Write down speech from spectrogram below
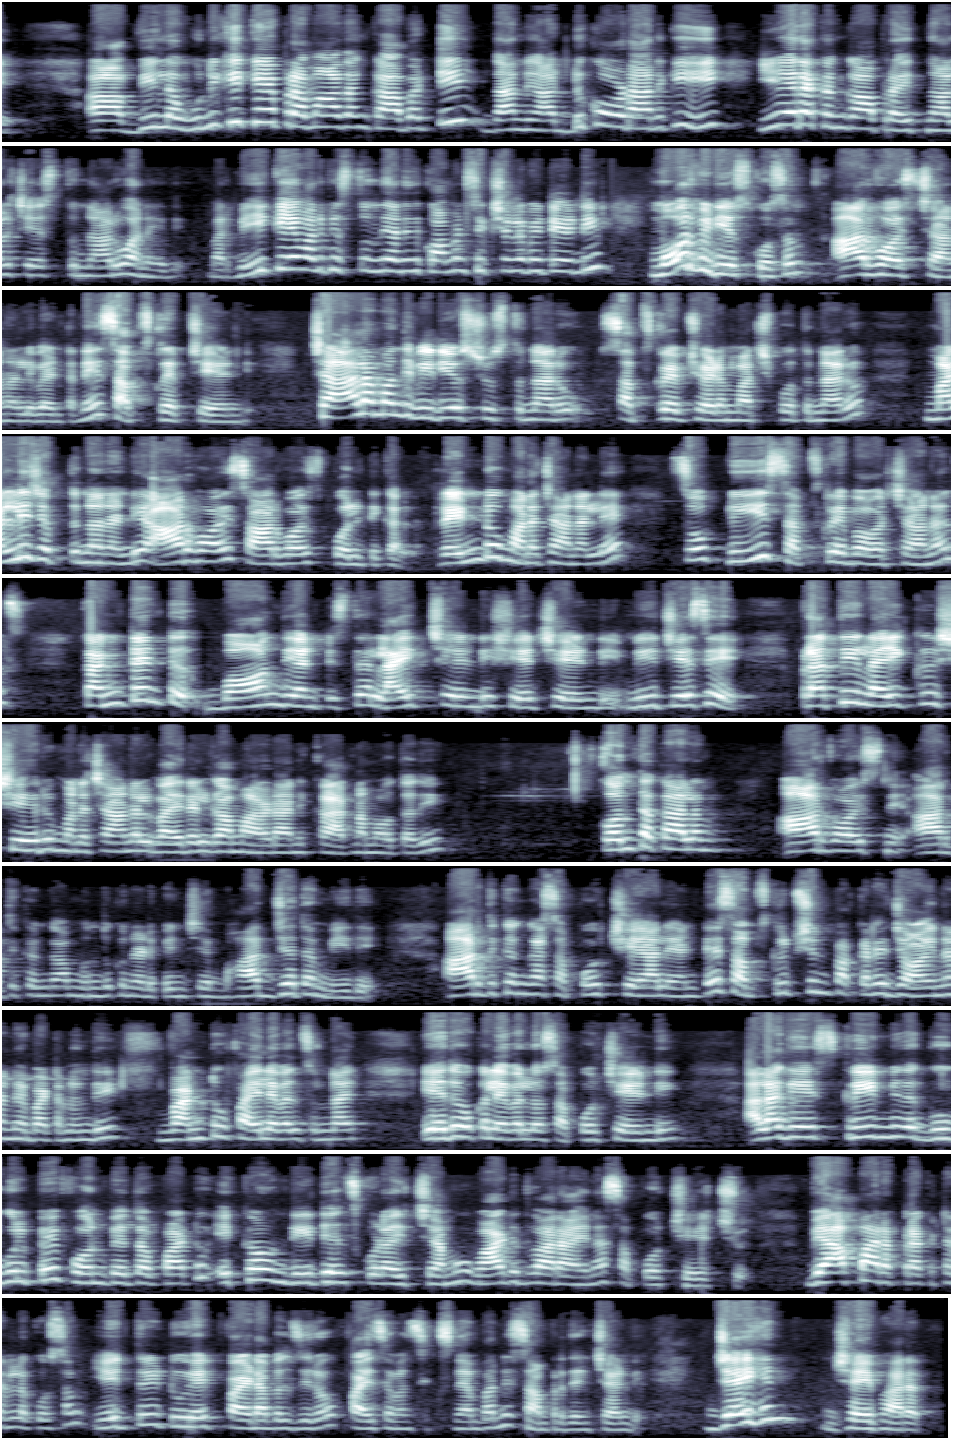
వీళ్ళ ఉనికికే ప్రమాదం కాబట్టి దాన్ని అడ్డుకోవడానికి ఏ రకంగా ప్రయత్నాలు చేస్తున్నారు అనేది. మరి మీకేమనిపిస్తుంది అనేది కామెంట్ సెక్షన్లో పెట్టేయండి. మోర్ వీడియోస్ కోసం ఆర్ వాయిస్ ఛానల్ వెంటనే సబ్స్క్రైబ్ చేయండి. చాలా మంది వీడియోస్ చూస్తున్నారు సబ్స్క్రైబ్ చేయడం మర్చిపోతున్నారు. మళ్ళీ చెప్తున్నానండి R voice R voice political రెండు మన ఛానల్లే. So please subscribe our channels content బాగుంది అనిపిస్తే లైక్ చేయండి షేర్ చేయండి. మీరు చేసే ప్రతి లైక్ షేర్ మన ఛానల్ వైరల్గా మారడానికి కారణమవుతుంది. కొంతకాలం ఆర్ వాయిస్ని ఆర్థికంగా ముందుకు నడిపించే బాధ్యత మీదే. ఆర్థికంగా సపోర్ట్ చేయాలి అంటే సబ్స్క్రిప్షన్ పక్కనే జాయిన్ అనే బటన్ ఉంది. వన్ టు ఫైవ్ లెవెల్స్ ఉన్నాయి. ఏదో ఒక లెవెల్లో సపోర్ట్ చేయండి. అలాగే స్క్రీన్ మీద గూగుల్ పే ఫోన్పేతో పాటు అకౌంట్ డీటెయిల్స్ కూడా ఇచ్చాము. వాటి ద్వారా అయినా సపోర్ట్ చేయొచ్చు. వ్యాపార ప్రకటనల కోసం eight three two eight five double zero five seven six నెంబర్ని సంప్రదించండి. జై హింద్ జై భారత్.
